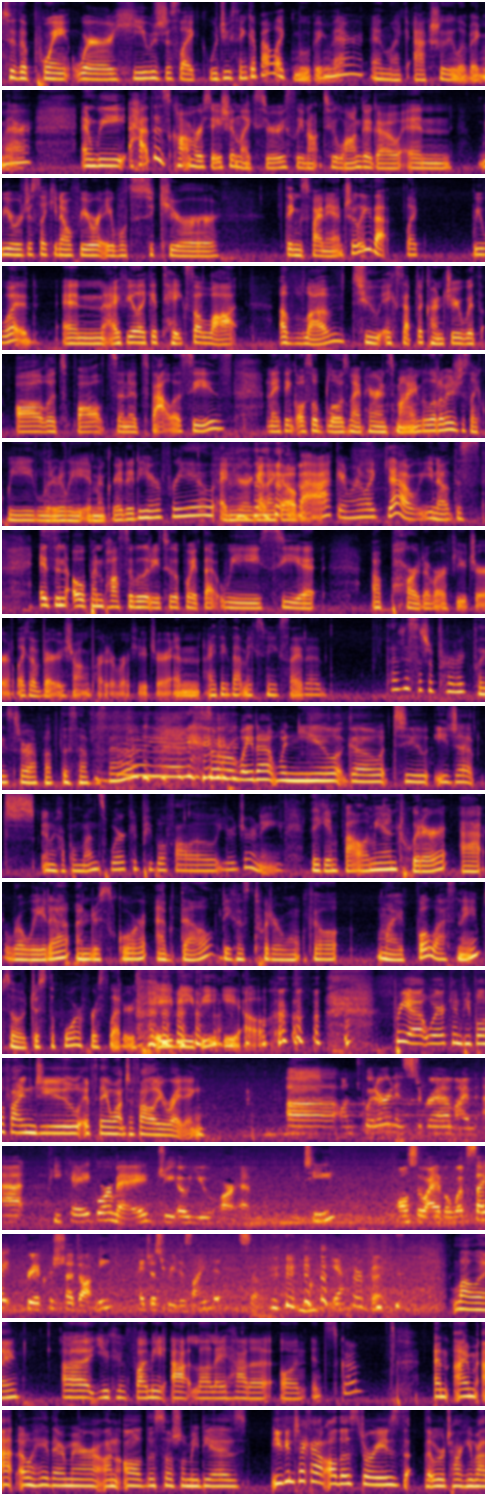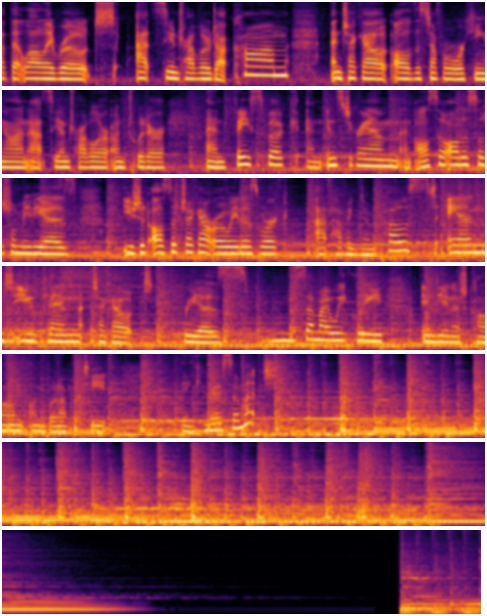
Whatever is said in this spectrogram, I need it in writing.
To the point where he was just like, "Would you think about like moving there and like actually living there?" And we had this conversation like seriously not too long ago, and we were just like, you know, if we were able to secure things financially, that like we would. And I feel like it takes a lot of love to accept a country with all its faults and its fallacies. And I think also blows my parents' mind a little bit. Just like, we literally immigrated here for you and you're going to go back. And we're like, yeah, you know, this it's an open possibility to the point that we see it a part of our future, like a very strong part of our future. And I think that makes me excited. That is such a perfect place to wrap up this episode. so, Rowaida, when you go to Egypt in a couple months, where could people follow your journey? They can follow me on Twitter at Rowaida underscore Abdel because Twitter won't fill my full last name. So just the four first letters A B D E L. Priya, where can people find you if they want to follow your writing? Uh, on Twitter and Instagram, I'm at PK Gourmet, G O U R M E T. Also, I have a website, priyakrishna.me. I just redesigned it. So, yeah. Perfect. Lale. Uh, you can find me at Lale Hannah on Instagram. And I'm at Oh Hey There Mayor on all of the social medias. You can check out all those stories that we were talking about that Lale wrote at cntraveler.com and check out all of the stuff we're working on at CN Traveler on Twitter and Facebook and Instagram and also all the social medias. You should also check out Rowaida's work at Huffington Post and you can check out Priya's semi weekly Indianish column on Bon Appetit. Thank you guys so much.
